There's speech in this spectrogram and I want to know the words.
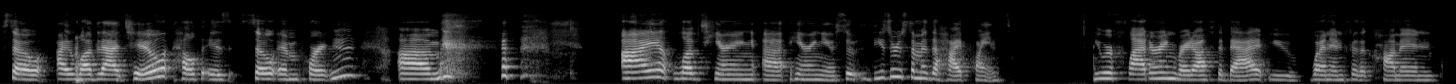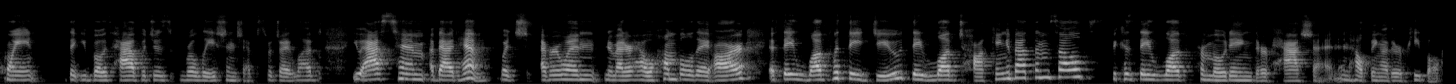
So I love that too. Health is so important. Um, I loved hearing uh, hearing you. So these are some of the high points. You were flattering right off the bat. You went in for the common point that you both have, which is relationships, which I loved. You asked him about him, which everyone, no matter how humble they are, if they love what they do, they love talking about themselves because they love promoting their passion and helping other people.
